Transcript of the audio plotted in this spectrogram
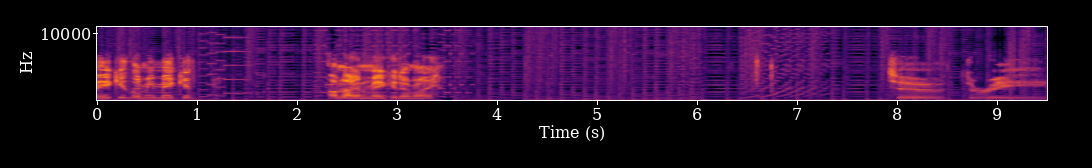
Make it, let me make it. I'm not gonna make it, am I? Two, three,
